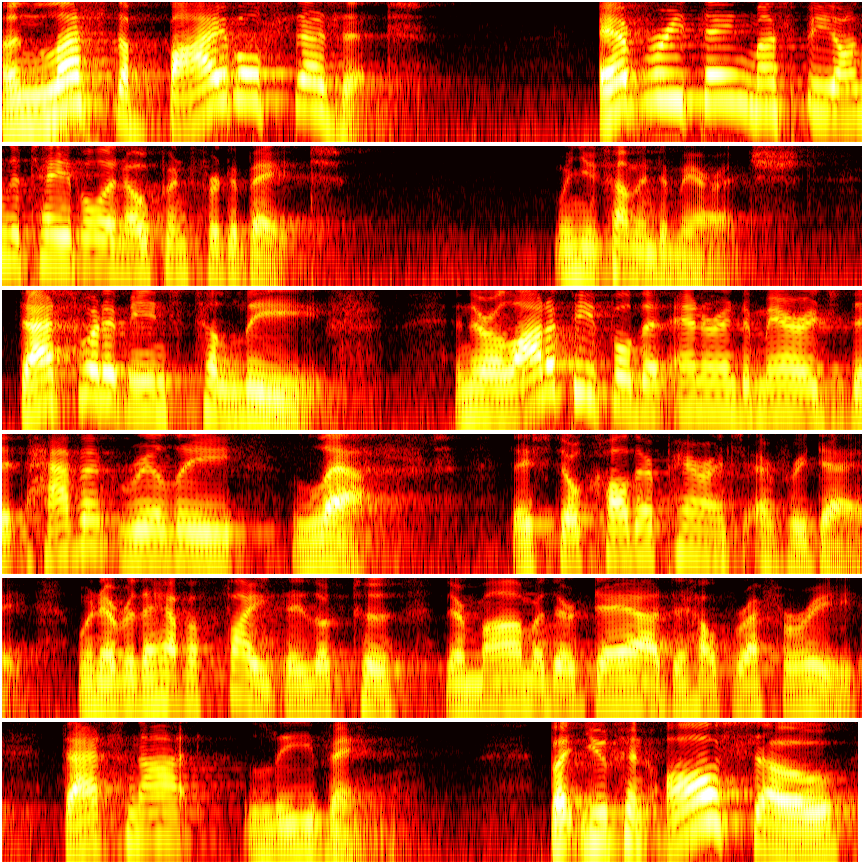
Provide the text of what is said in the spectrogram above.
Unless the Bible says it, everything must be on the table and open for debate when you come into marriage. That's what it means to leave. And there are a lot of people that enter into marriage that haven't really left. They still call their parents every day. Whenever they have a fight, they look to their mom or their dad to help referee. That's not leaving. But you can also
